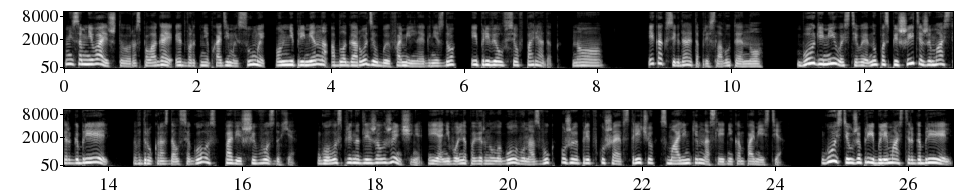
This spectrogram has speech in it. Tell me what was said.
Не сомневаюсь, что, располагая Эдвард необходимой суммой, он непременно облагородил бы фамильное гнездо и привел все в порядок. Но... И, как всегда, это пресловутое «но». «Боги милостивые, ну поспешите же, мастер Габриэль!» Вдруг раздался голос, повисший в воздухе. Голос принадлежал женщине, и я невольно повернула голову на звук, уже предвкушая встречу с маленьким наследником поместья. «Гости уже прибыли, мастер Габриэль!»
